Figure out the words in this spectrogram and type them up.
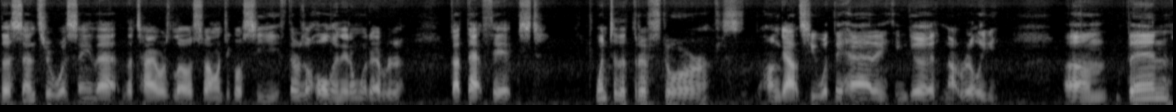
the sensor was saying that the tire was low. So I went to go see if there was a hole in it or whatever. Got that fixed. Went to the thrift store, just hung out, see what they had, anything good. Not really. Um, then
